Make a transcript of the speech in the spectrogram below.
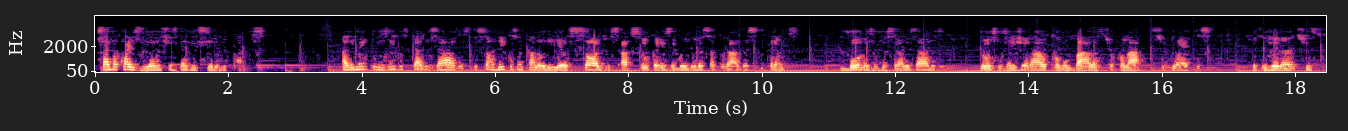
Saiba quais lanches devem ser evitados. Alimentos industrializados que são ricos em calorias, sódios, açúcares e gorduras saturadas e trans. Bolos industrializados, doces em geral, como balas, chocolates, chicletes, refrigerantes,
